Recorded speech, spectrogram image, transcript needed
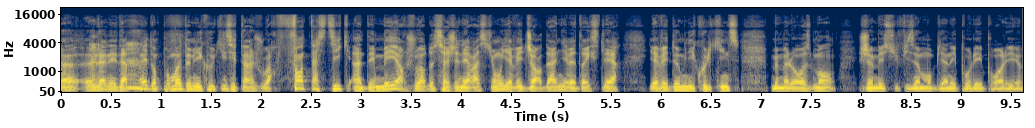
euh, l'année d'après. Donc pour moi, Dominic Wilkins était un joueur fantastique, un des meilleurs joueurs de sa génération. Il y avait Jordan, il y avait Drexler, il y avait Dominic Wilkins, mais malheureusement, jamais suffisamment bien épaulé pour aller euh,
